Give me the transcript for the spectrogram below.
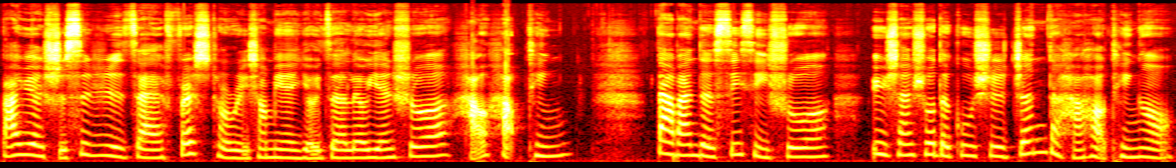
八月十四日，在 First Story 上面有一则留言说：“好好听。”大班的 Cici 说：“玉山说的故事真的好好听哦，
